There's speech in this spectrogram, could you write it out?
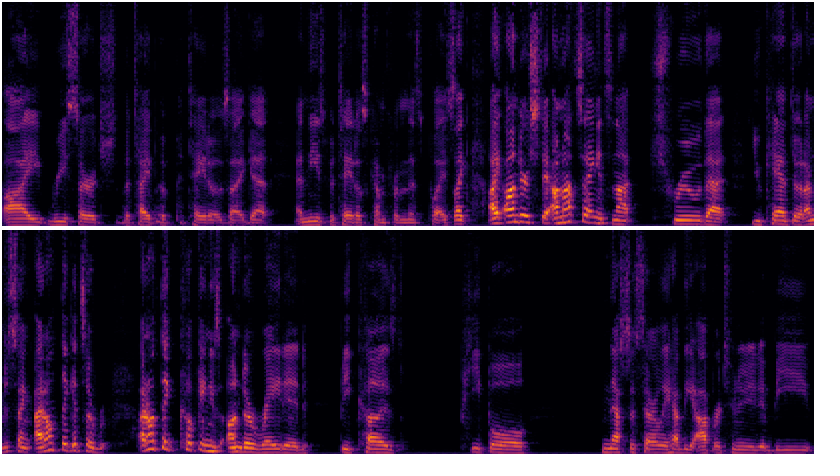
i research the type of potatoes i get and these potatoes come from this place. Like i understand i'm not saying it's not true that you can't do it. I'm just saying i don't think it's a i don't think cooking is underrated because people necessarily have the opportunity to be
